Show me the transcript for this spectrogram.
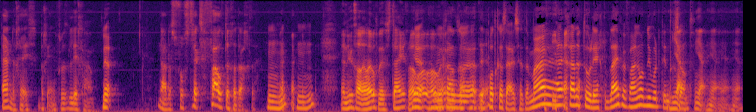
En de geest beïnvloedt het lichaam. Ja. Nou, dat is volstrekt foute gedachte. Mhm, mhm. En nu gaan heel veel mensen stijgen. Ho, ja, ho, ho, nu gaan ze eh, dat, de podcast uitzetten. Maar hij gaat het toelichten. Blijf even hangen, want nu wordt het interessant. Ja, ja, ja, ja. ja.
